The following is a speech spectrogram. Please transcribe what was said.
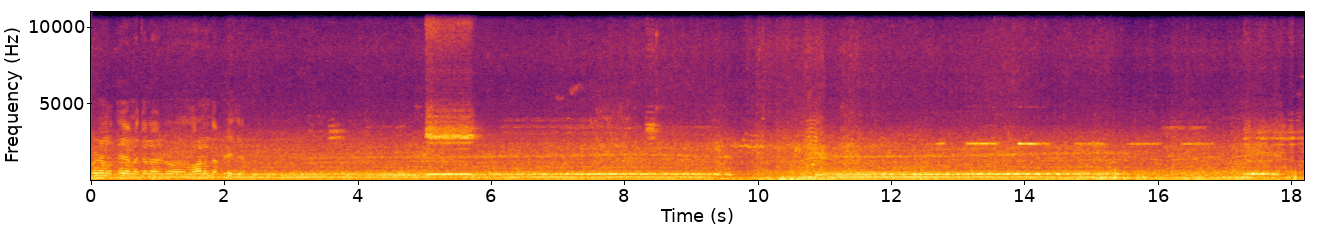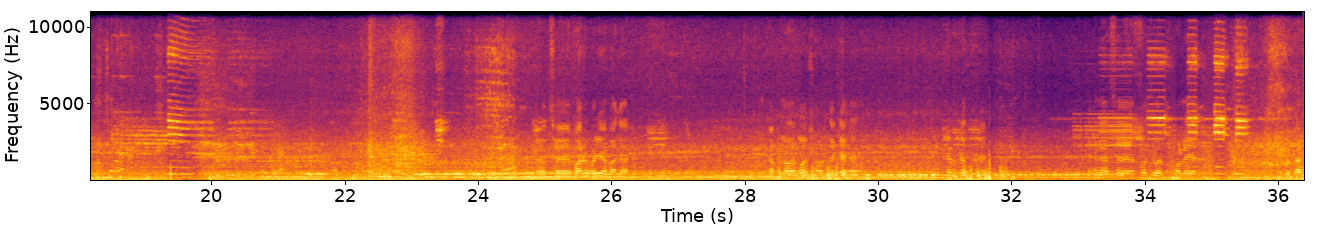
কিছুক্ষণের মধ্যে আমরা চলে আসব মহানন্দা ব্রিজে। হচ্ছে বারোঘরিয়া বাজার। চাপানগর শহর থেকে তিন কিলোমিটার দূরে। এখানে আছে প্রচুর ফলের দোকান।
